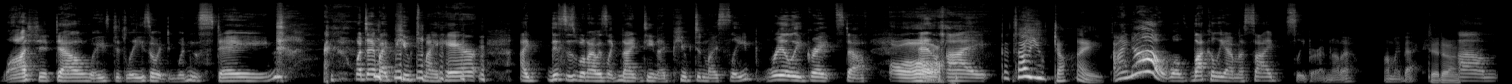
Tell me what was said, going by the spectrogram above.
wash it down wastedly so it wouldn't stain. One time I puked my hair. I this is when I was like 19. I puked in my sleep. Really great stuff. Oh, and I that's how you die. I know. Well, luckily I'm a side sleeper. I'm not a on my back. Ditto. Um,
